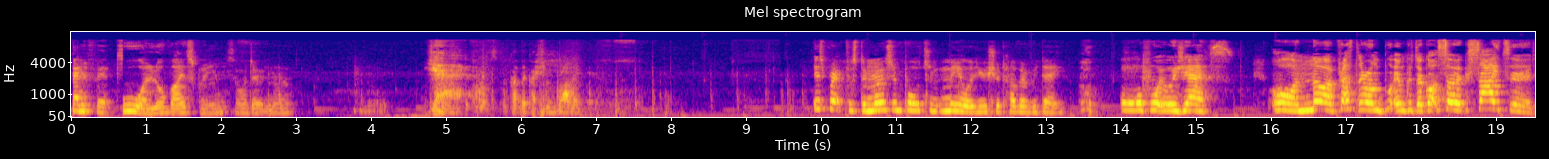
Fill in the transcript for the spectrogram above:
benefits? Oh, I love ice cream, so I don't know. Yes, I got the question right. Is breakfast the most important meal you should have every day? Oh, I thought it was yes. Oh no, I pressed the wrong button because I got so excited.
